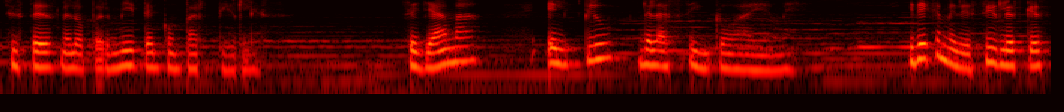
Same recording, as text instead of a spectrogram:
si ustedes me lo permiten, compartirles. Se llama el Club de las 5 a.m. Y déjenme decirles que es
